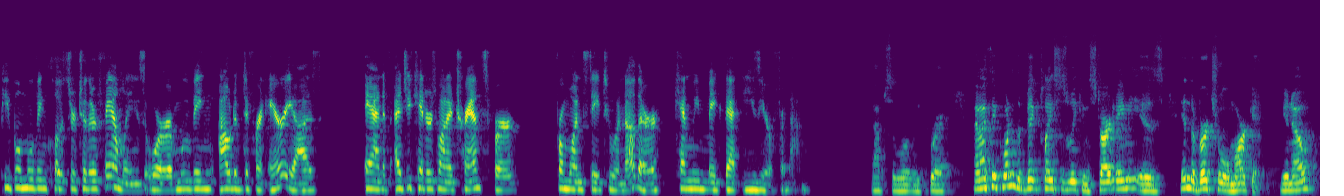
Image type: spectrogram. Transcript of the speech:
People moving closer to their families or moving out of different areas. And if educators want to transfer from one state to another can we make that easier for them? Absolutely correct. And i think one of the big places we can start amy is in the virtual market you know?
